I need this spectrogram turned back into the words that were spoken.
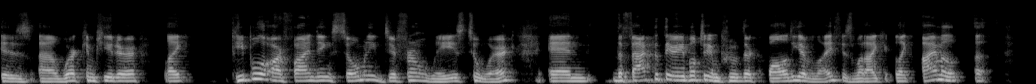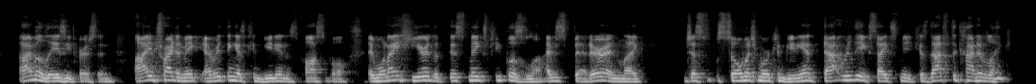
his uh, work computer. Like people are finding so many different ways to work and the fact that they're able to improve their quality of life is what i like i'm a, a I'm a lazy person. I try to make everything as convenient as possible. And when I hear that this makes people's lives better and like just so much more convenient, that really excites me because that's the kind of like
